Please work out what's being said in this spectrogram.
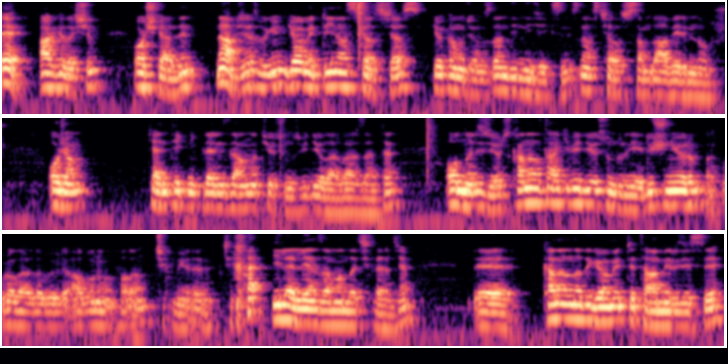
Evet arkadaşım hoş geldin. Ne yapacağız bugün? Geometriyi nasıl çalışacağız? Gökhan hocamızdan dinleyeceksiniz. Nasıl çalışsam daha verimli olur. Hocam kendi tekniklerinizi anlatıyorsunuz. Videolar var zaten. Onları izliyoruz. Kanalı takip ediyorsundur diye düşünüyorum. Bak buralarda böyle abone falan çıkmıyor değil mi? İlerleyen zamanda çıkaracağım. Ee, kanalın adı Geometri Tamircisi.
